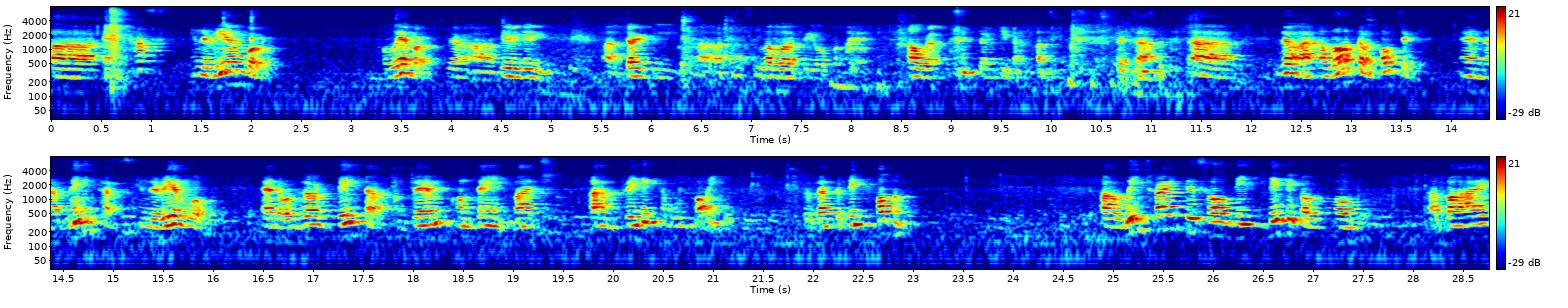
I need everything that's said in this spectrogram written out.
uh, and tasks in the real world. However, there are very, very uh, dirty laboratory of our dirty. But uh, uh, there are a lot of objects and many tasks in the real world, and observed data from them contain much unpredictable noise. So that's a big problem. Uh, we try to solve this difficult problem uh, by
